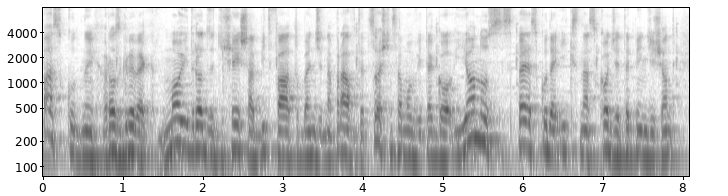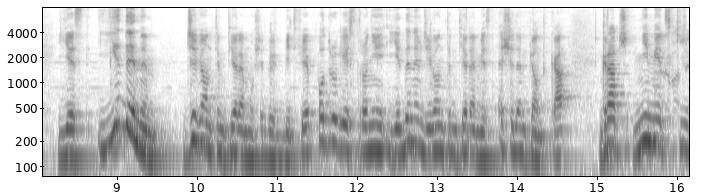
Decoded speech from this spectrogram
paskudnych rozgrywek. Moi drodzy, dzisiejsza bitwa to będzie naprawdę coś niesamowitego. Jonus z PSQDX na Skodzie T50 jest jedynym dziewiątym tierem u siebie w bitwie. Po drugiej stronie jedynym dziewiątym tierem jest E75. Gracz niemiecki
